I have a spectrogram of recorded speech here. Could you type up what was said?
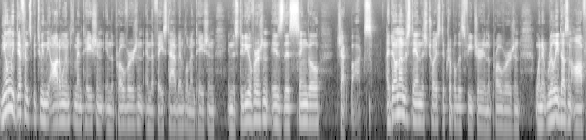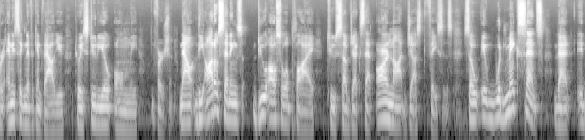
The only difference between the auto implementation in the Pro version and the Face tab implementation in the Studio version is this single checkbox. I don't understand this choice to cripple this feature in the Pro version when it really doesn't offer any significant value to a studio-only version. Now, the auto settings do also apply to subjects that are not just faces. So it would make sense that it,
